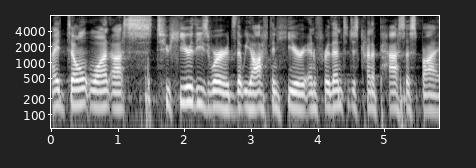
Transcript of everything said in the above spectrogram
I don't want us to hear these words that we often hear and for them to just kind of pass us by.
